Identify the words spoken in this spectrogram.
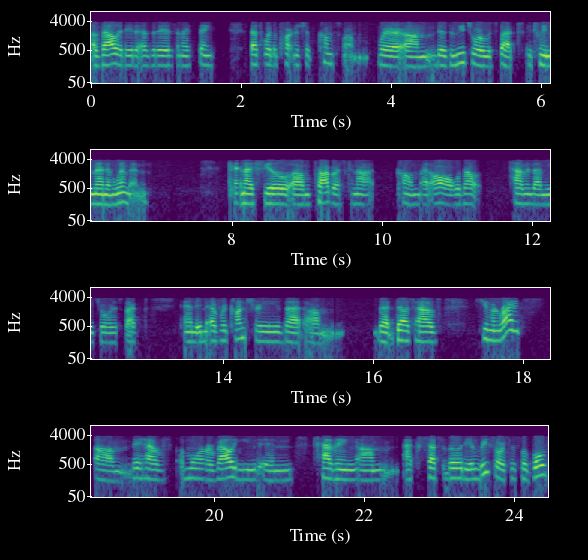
uh, validated as it is. And I think that's where the partnership comes from where um there's a mutual respect between men and women and I feel um, progress cannot come at all without having that mutual respect. And in every country that um, that does have human rights, um, they have more valued in having um, accessibility and resources for both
